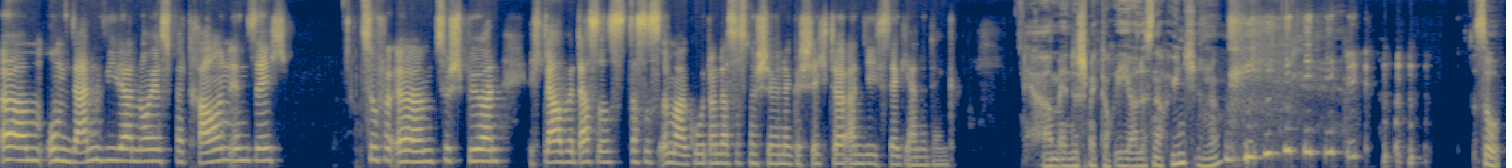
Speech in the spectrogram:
um dann wieder neues Vertrauen in sich zu, ähm, zu spüren. Ich glaube, das ist, das ist immer gut und das ist eine schöne Geschichte, an die ich sehr gerne denke. Ja, am Ende schmeckt auch eh alles nach Hühnchen, ne? so,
